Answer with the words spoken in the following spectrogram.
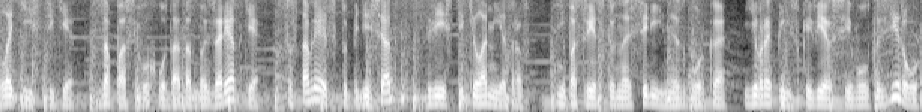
логистики. Запас его хода от одной зарядки составляет 150-200 километров. Непосредственно серийная сборка европейской версии Volta Zero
